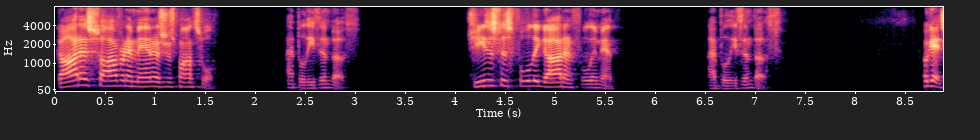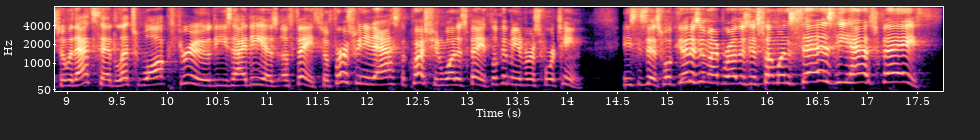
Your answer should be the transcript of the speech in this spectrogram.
God is sovereign and man is responsible. I believe them both. Jesus is fully God and fully man. I believe them both. Okay, so with that said, let's walk through these ideas of faith. So, first, we need to ask the question what is faith? Look at me in verse 14. He says this What good is it, my brothers, if someone says he has faith?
